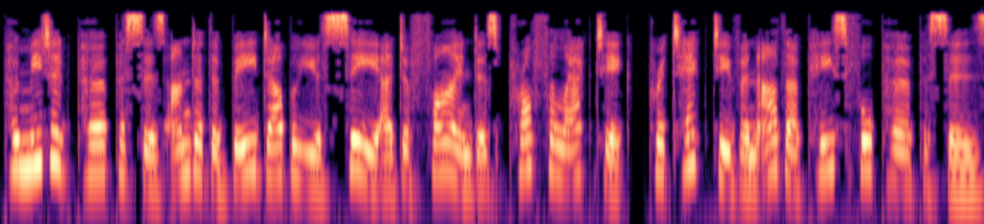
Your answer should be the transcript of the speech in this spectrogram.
Permitted purposes under the BWC are defined as prophylactic, protective and other peaceful purposes.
